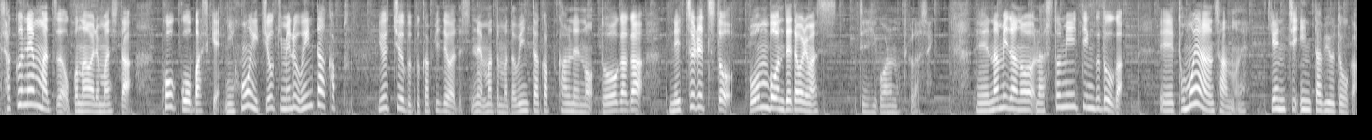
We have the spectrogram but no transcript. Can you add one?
昨年末行われました。高校バスケ日本一を決めるウィンターカップ。YouTube ブカピではですねまだまだウィンターカップ関連の動画が熱烈とボンボン出ております。ぜひご覧になってください、えー、涙のラストミーティング動画。ともやんさんのね現地インタビュー動画。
